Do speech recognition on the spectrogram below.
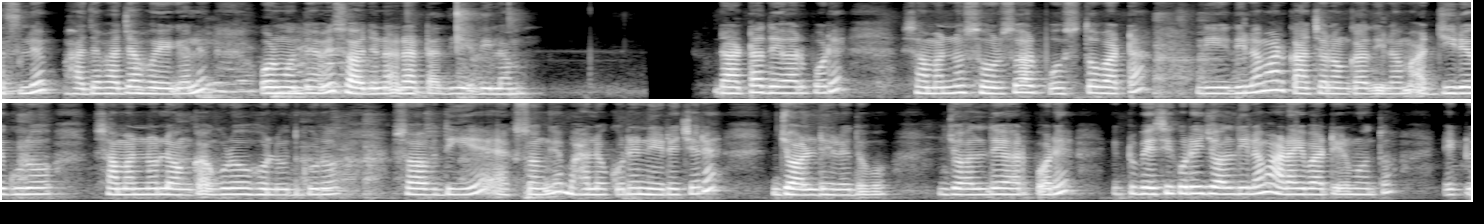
আসলে ভাজা ভাজা হয়ে গেলে ওর মধ্যে আমি সজনা ডাঁটা দিয়ে দিলাম। ডাঁটা দেওয়ার পরে সামান্য সরষে আর পোস্ত বাটা দিয়ে দিলাম আর কাঁচা লঙ্কা দিলাম আর জিরে গুঁড়ো, সামান্য লঙ্কা গুঁড়ো, হলুদ গুঁড়ো সব দিয়ে একসঙ্গে ভালো করে নেড়ে চেড়ে জল ঢেলে দেবো। জল দেওয়ার পরে একটু বেশি করেই জল দিলাম, আড়াই বাটির মতো। একটু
